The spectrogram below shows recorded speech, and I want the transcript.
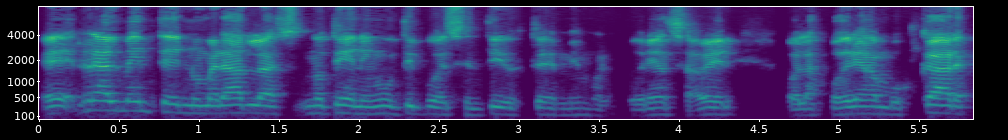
eh, realmente enumerarlas no tiene ningún tipo de sentido, ustedes mismos las podrían saber o las podrían buscar,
